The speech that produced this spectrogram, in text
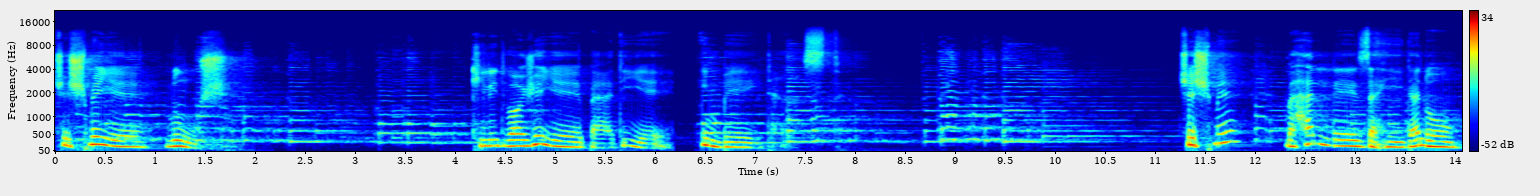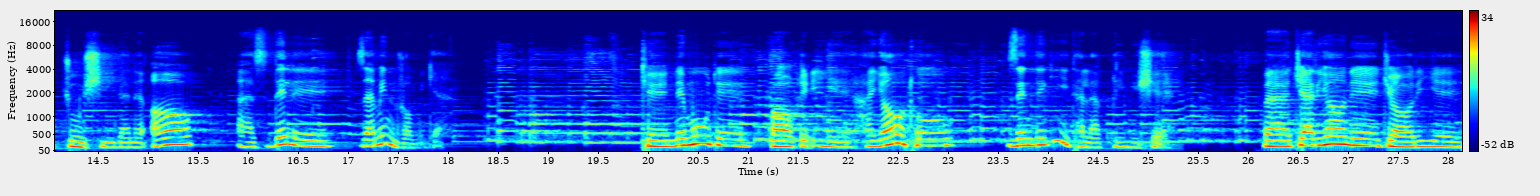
چشمه نوش کلیدواژه بعدی این بیت است چشمه محل زهیدن و جوشیدن آب از دل زمین رو میگن که نمود واقعی حیات و زندگی تلقی میشه و جریان جاری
